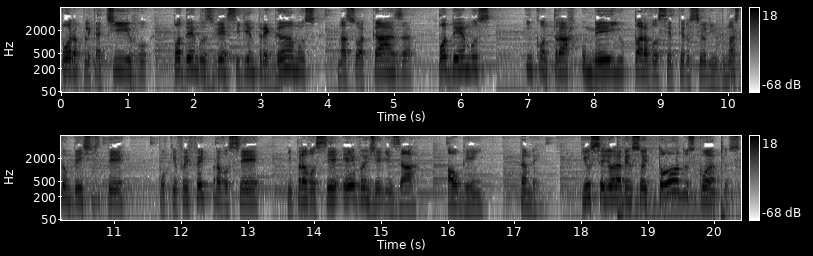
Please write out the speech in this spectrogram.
por aplicativo, podemos ver se lhe entregamos na sua casa. podemos encontrar o meio para você ter o seu livro, mas não deixe de ter, porque foi feito para você e para você evangelizar alguém também. Que o Senhor abençoe todos quantos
